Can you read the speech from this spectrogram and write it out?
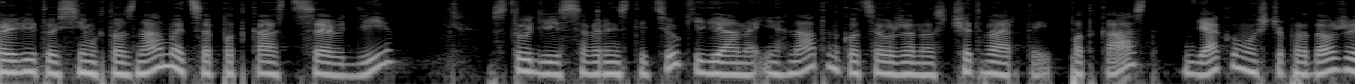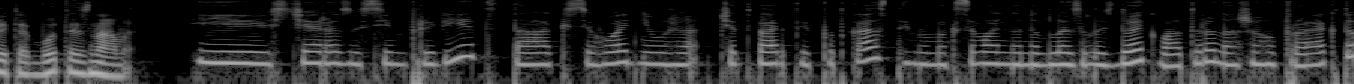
Привіт усім, хто з нами. Це подкаст Севді. В студії Северин Стецюк і Діана Ігнатенко. Це вже наш четвертий подкаст. Дякуємо, що продовжуєте бути з нами. І ще раз усім привіт. Так, сьогодні вже четвертий подкаст, і ми максимально наблизились до екватору нашого проекту,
